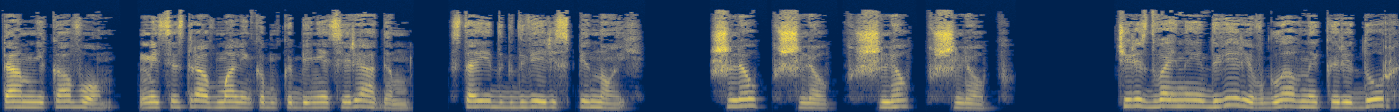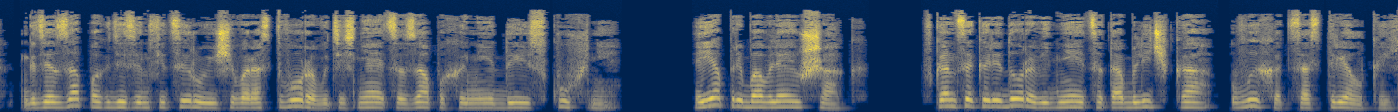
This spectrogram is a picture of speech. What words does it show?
Там никого. Медсестра в маленьком кабинете рядом стоит к двери спиной. Шлеп, шлеп, шлеп, шлеп. Через двойные двери в главный коридор, где запах дезинфицирующего раствора вытесняется запахами еды из кухни. Я прибавляю шаг. В конце коридора виднеется табличка «Выход» со стрелкой,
